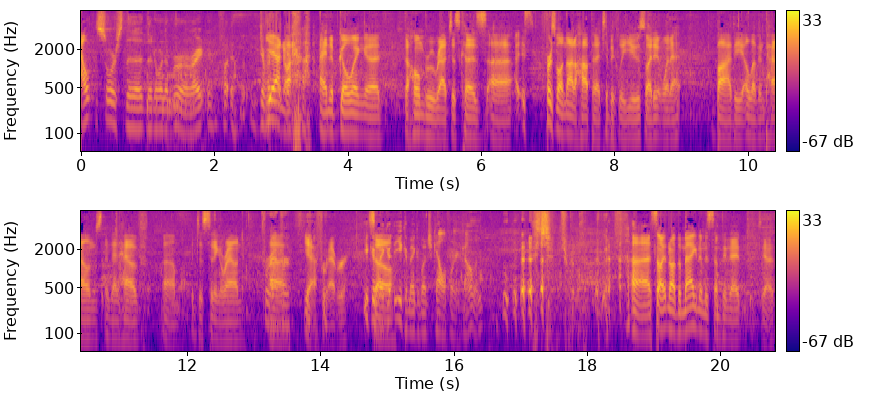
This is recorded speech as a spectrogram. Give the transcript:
outsource the, the Northern Brewer, right? Different- yeah. No, I, I ended up going uh, the homebrew route just because uh, it's first of all not a hop that I typically use, so I didn't want to buy the 11 pounds and then have um, it just sitting around Forever. Uh, yeah, forever. You can, so, make a, you can make a bunch of California Common. True. uh, so no, the Magnum is something that you know,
